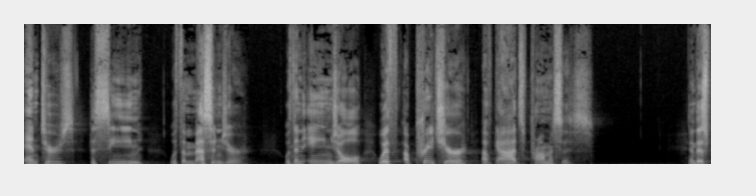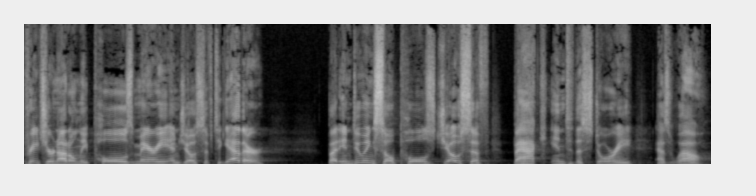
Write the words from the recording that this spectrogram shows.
enters the scene with a messenger, with an angel, with a preacher of God's promises. And this preacher not only pulls Mary and Joseph together, but in doing so, pulls Joseph back into the story as well.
